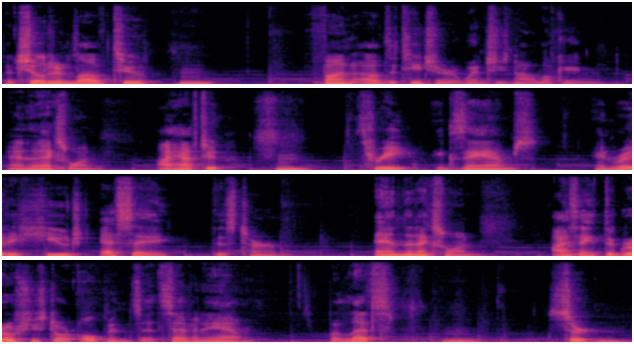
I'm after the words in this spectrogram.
The children love to hmm, fun of the teacher when she's not looking. And the next one. I have to hmm, three exams and write a huge essay this term. And the next one. I think the grocery store opens at 7 a.m., but let's hmm, certain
